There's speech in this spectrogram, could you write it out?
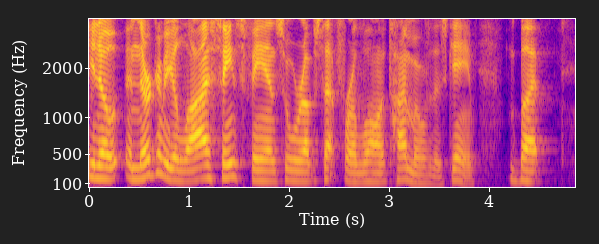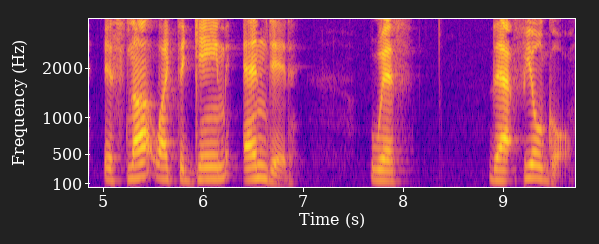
you know, and there are going to be a lot of Saints fans who were upset for a long time over this game. But it's not like the game ended with that field goal,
